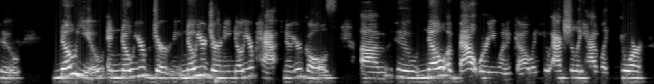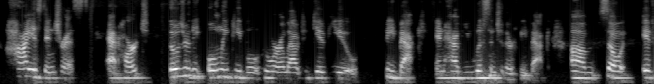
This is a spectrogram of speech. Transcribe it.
who know you and know your journey, know your journey, know your path, know your goals, um, who know about where you want to go, and who actually have like your highest interests at heart. Those are the only people who are allowed to give you feedback and have you listen to their feedback. Um, so if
